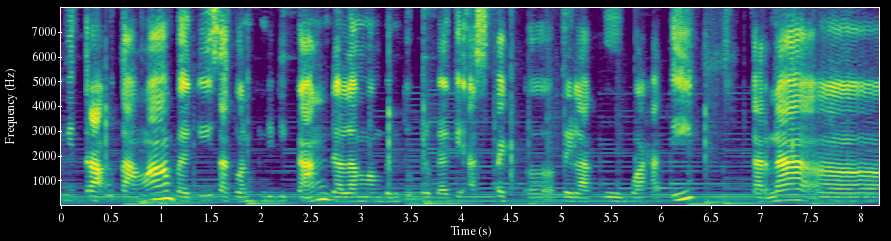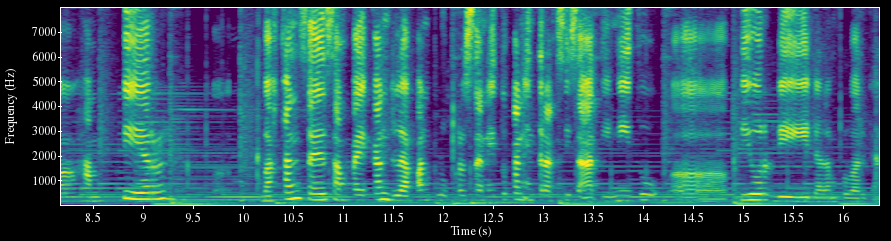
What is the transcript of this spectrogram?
mitra utama bagi satuan pendidikan dalam membentuk berbagai aspek uh, perilaku buah hati. Karena uh, hampir bahkan saya sampaikan 80% itu kan interaksi saat ini itu uh, pure di dalam keluarga.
